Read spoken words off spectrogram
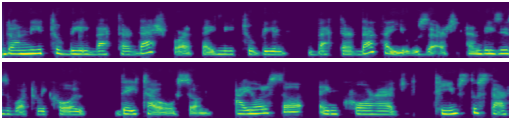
don't need to build better dashboards. They need to build better data users. And this is what we call data awesome. I also encouraged teams to start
